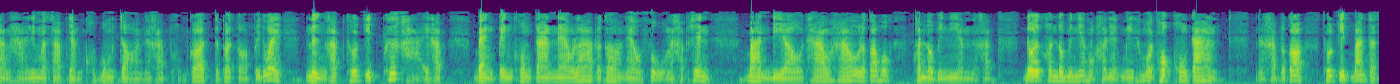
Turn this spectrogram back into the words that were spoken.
สังหาริมทรัพย์อย่างครบวงจรนะครับ ผมก็จะประกอบไปด้วยหนึ่งครับ ธุรกิจเพื่อขายครับ แบ่งเป็นโครงการแนวราบแล้วก็แนวสูงนะครับ เช่น บ้านเดียวทาวน์เฮาส์แล้วก็พวกคอนโดมิเนียมนะครับ โดยคอนโดมิเนียมของเขาเนี่ยมีทั้งหมด 6 โครงการ นะครับ แล้วก็ธุรกิจบ้านจัด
